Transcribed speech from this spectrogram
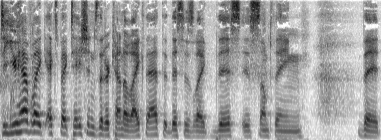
do you have like expectations that are kind of like that? That this is like this is something that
